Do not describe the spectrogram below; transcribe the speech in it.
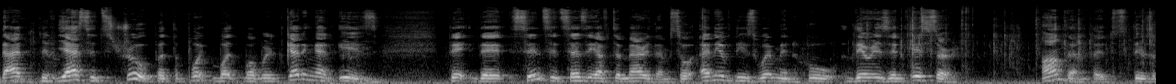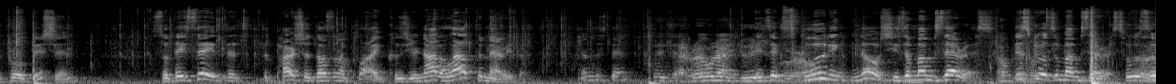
that different. yes, it's true. But the point, what what we're getting at is. The, the, since it says you have to marry them, so any of these women who there is an isser on them, that there's a prohibition, so they say that the parsha doesn't apply because you're not allowed to marry them. You understand? So it's a regular Jewish It's excluding. No, she's a mamzeres. Okay, this girl's a mamzeres. Girl. Who's So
